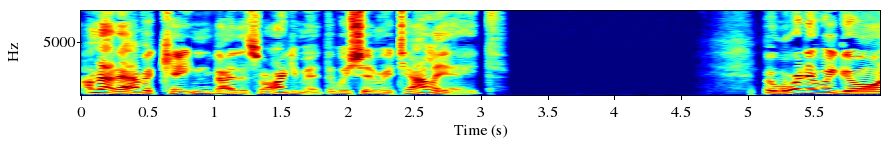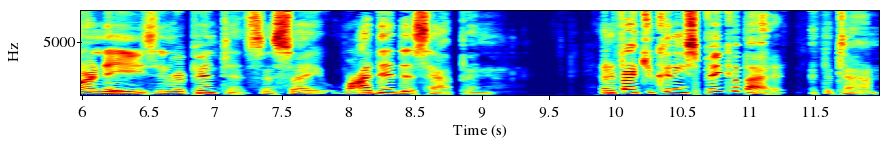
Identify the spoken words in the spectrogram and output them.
I'm not advocating by this argument that we shouldn't retaliate. But where did we go on our knees in repentance and say, why did this happen? And in fact, you couldn't even speak about it at the time.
